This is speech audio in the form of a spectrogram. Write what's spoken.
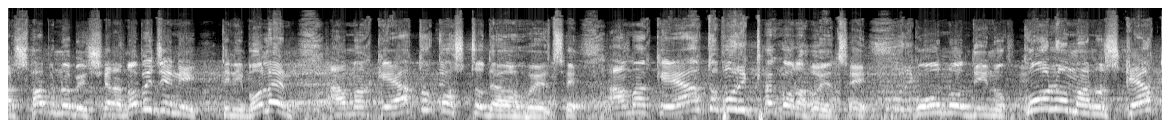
আর সব নবীর সেরা নবী যিনি, তিনি বলেন, আমাকে এত কষ্ট দেওয়া হয়েছে, আমাকে এত পরীক্ষা করা হয়েছে কোনো দিনও কোনো মানুষকে এত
